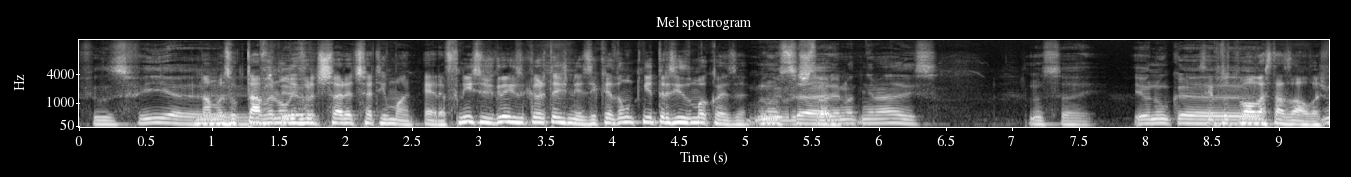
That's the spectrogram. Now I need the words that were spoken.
Filosofia. Não, mas o que estava no livro de história do sétimo ano era fenícios, gregos e cartagineses e cada um tinha trazido uma coisa. No não livro de sei. história não tinha nada disso. Não sei. Eu nunca. Sempre tu bola estas aulas. pá.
